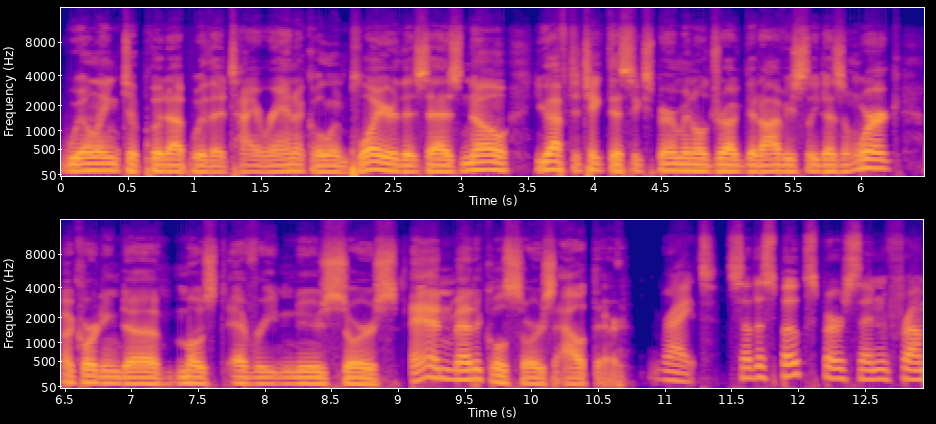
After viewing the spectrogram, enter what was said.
willing to put up with a tyrannical employer that says no, you have to take this experimental drug that obviously doesn't work according to most every news source and medical source out there. Right. So the spokesperson from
